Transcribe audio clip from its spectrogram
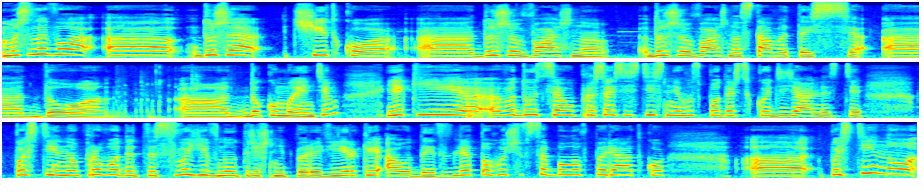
Можливо, а, дуже чітко, а, дуже уважно, дуже уважно ставитись е, до е, документів, які ведуться у процесі здійснення господарської діяльності, постійно проводити свої внутрішні перевірки, аудити для того, щоб все було в порядку. Е, Постійно,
